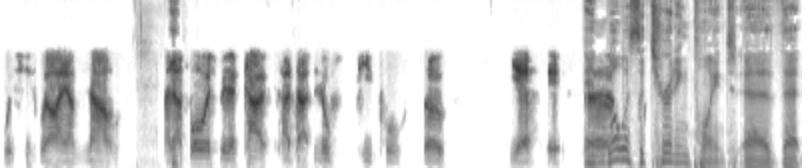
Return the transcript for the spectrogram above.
which is where I am now. And I've always been a character that loves people. So, yeah. It, and uh, what was the turning point uh, that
